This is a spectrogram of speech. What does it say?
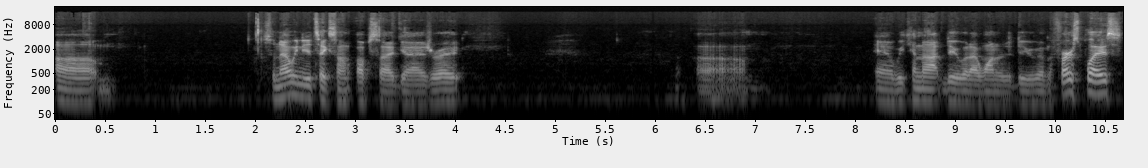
Um, so now we need to take some upside guys, right? Um, and we cannot do what I wanted to do in the first place,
